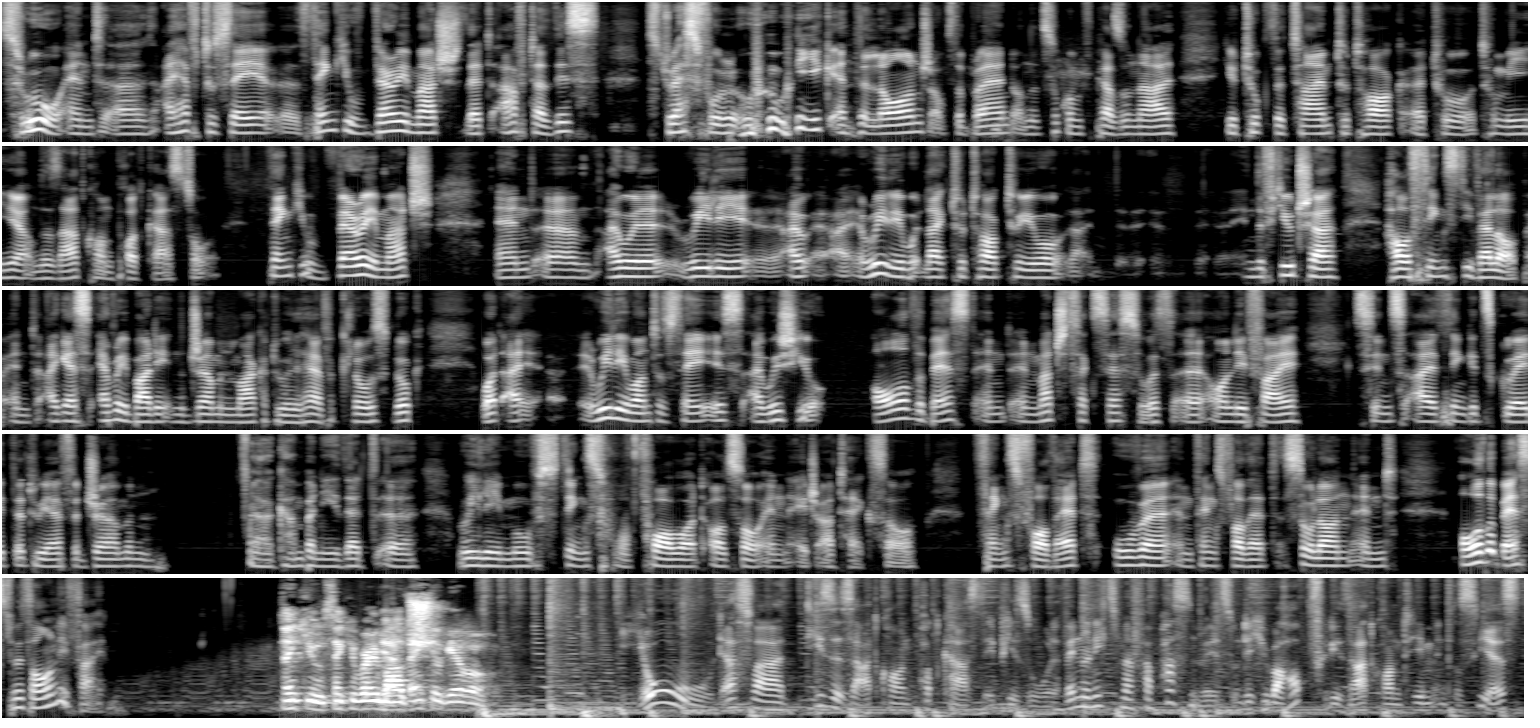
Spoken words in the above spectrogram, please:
through, and uh, I have to say uh, thank you very much that after this stressful week and the launch of the brand on the Zukunft Personal, you took the time to talk uh, to to me here on the Saatkorn podcast. So thank you very much, and um, I will really, uh, I, I, really would like to talk to you uh, in the future how things develop. And I guess everybody in the German market will have a close look. What I uh, really want to say is I wish you all the best and, and much success with uh, onlyfy since I think it's great that we have a German uh, company that uh, really moves things forward also in HR tech. So thanks for that, Uwe, and thanks for that, Solon, and all the best with onlyfy. Thank you. Thank you very yeah, much. Thank you, Gero. Jo, das war diese Saatkorn Podcast Episode. Wenn du nichts mehr verpassen willst und dich überhaupt für die Saatkorn Themen interessierst,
